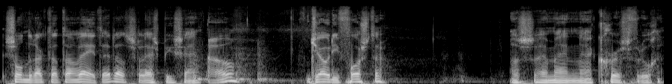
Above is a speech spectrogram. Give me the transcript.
Zonder dat ik dat dan weet, hè, dat ze lesbisch zijn. Oh? Jodie Foster. was mijn crush vroeger.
